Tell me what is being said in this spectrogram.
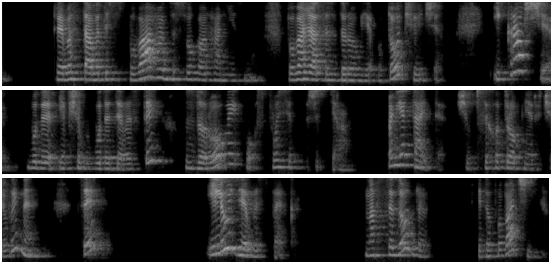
треба ставитись з повагою до свого організму, поважати здоров'я оточуючих, і краще буде, якщо ви будете вести здоровий спосіб життя. Пам'ятайте, що психотропні речовини це ілюзія безпеки. На все добре і до побачення!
